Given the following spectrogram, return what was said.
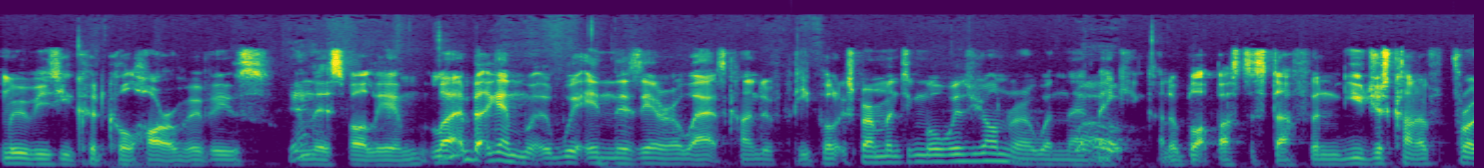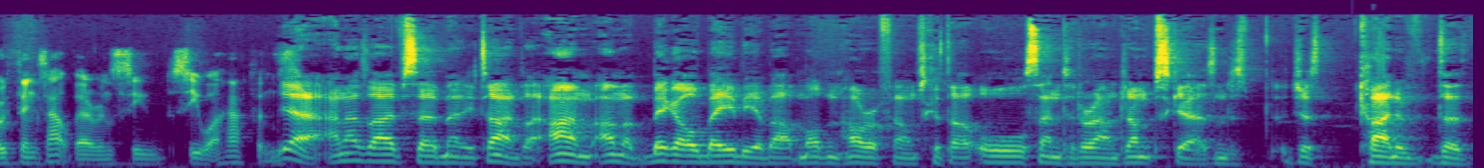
movies you could call horror movies Yeah. in this volume. Like, but again, we're we're in this era where it's kind of people experimenting more with genre when they're Well- making kind of blockbuster stuff, and you just kind of throw things out there and see see what happens. Yeah, and as I've said many times, like I'm I'm a big old baby about modern horror films because they're all centered around jump scares and just just kind of the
